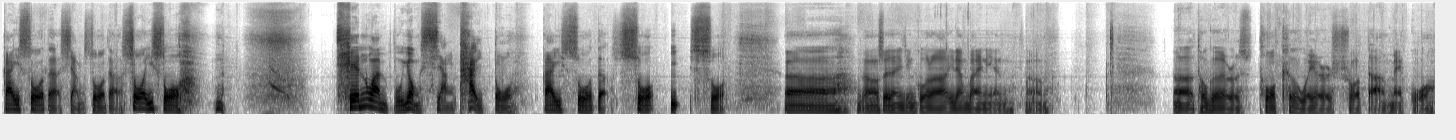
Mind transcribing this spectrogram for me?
该说的、想说的说一说，千万不用想太多，该说的说一说。呃，然后虽然已经过了一两百年，啊，呃，托克尔托克维尔说的美国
